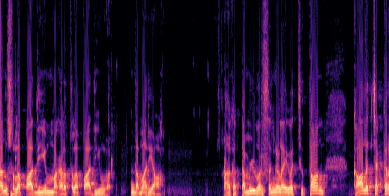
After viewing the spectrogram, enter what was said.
தனுசுல பாதியும் மகரத்தில் பாதியும் வரும். இந்த மாதிரி ஆகும். ஆக தமிழ் வருஷங்களை வச்சுத்தான் காலச்சக்கர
